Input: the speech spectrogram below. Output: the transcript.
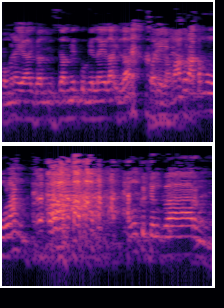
Bagaimana ya jual muzammil kumil laila. Wong aku ora kemulan. Wong gedeng bareng.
